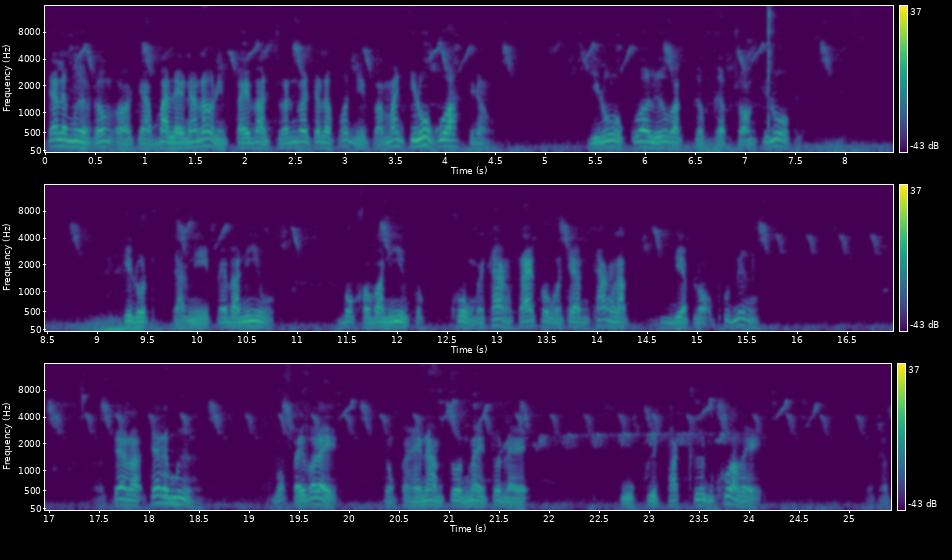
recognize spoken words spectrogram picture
แต่ละเมื่อผมออกจากบ้านเลยนะเรานี่ไปบ้านสวนวัชรพลนี่ประมาณกิโลกว่าพี่น้องกิโลกว่าหรือว่าเกือบเกือบสองกิโลขี่รถจากนี้ไปบ้านนิ้วบอกเขาบ้านนิ้วก็โค้งไปทางซ้ายโค้งไปแทนทางลับเรียบเลาะผู้เมืองแต่ละแต่ละมือบอกไปว่าไรต้องไปให้น้ำต้นไม้ต้นอะไรปลูกพืชพักเกินขั้วไว้นะครับ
